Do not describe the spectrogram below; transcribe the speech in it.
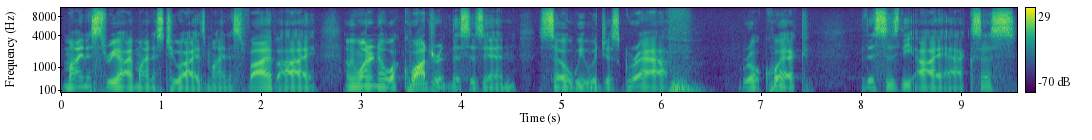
Minus 3i minus 2i is minus 5i. And we want to know what quadrant this is in, so we would just graph real quick. This is the i-axis.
